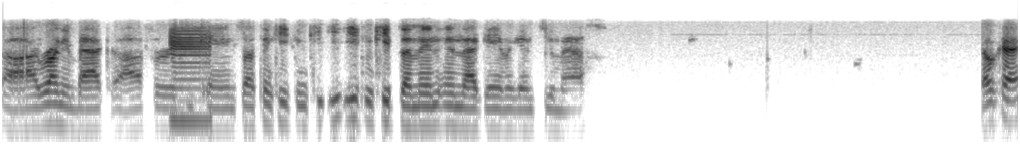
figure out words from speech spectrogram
uh, running back uh, for Duquesne, so I think he can keep, he can keep them in in that game against UMass. Okay.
